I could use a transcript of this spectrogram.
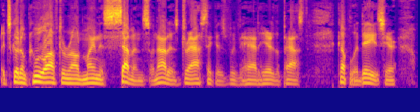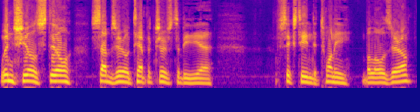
it's going to cool off to around minus seven, so not as drastic as we've had here the past couple of days here. Wind chills still sub-zero temperatures to be uh, 16 to 20 below zero.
